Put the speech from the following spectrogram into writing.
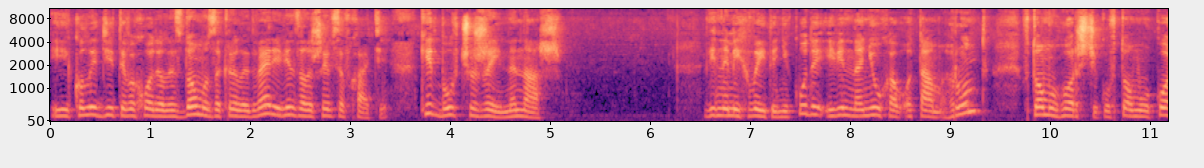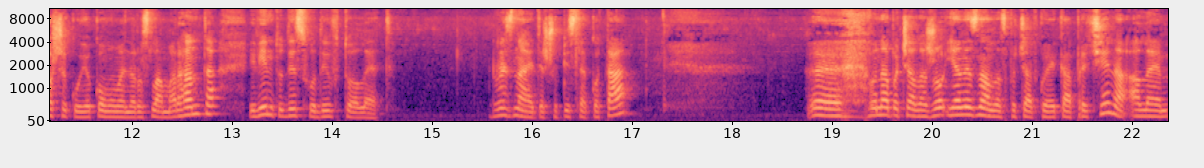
і коли діти виходили з дому, закрили двері, він залишився в хаті. Кіт був чужий, не наш. Він не міг вийти нікуди, і він нанюхав отам ґрунт в тому горщику, в тому кошику, в якому в мене росла маранта, і він туди сходив в туалет. Ви знаєте, що після кота е, вона почала жов... Я не знала спочатку, яка причина, але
